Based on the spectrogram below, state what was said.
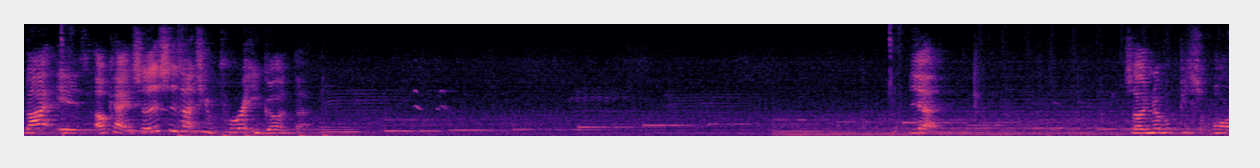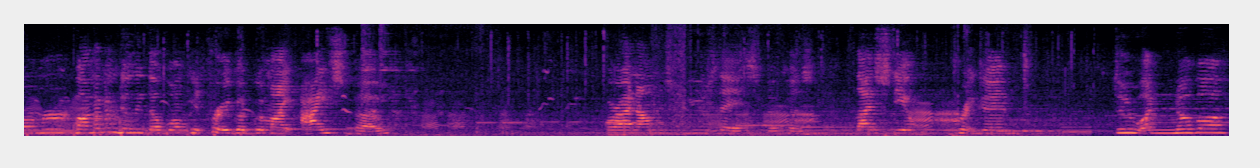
That is, okay, so this is actually pretty good then. Yeah. So another piece of armor, but I'm not gonna do the one it's pretty good with my ice bow. Alright, now I'm just gonna use this because life steal pretty good. Do another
